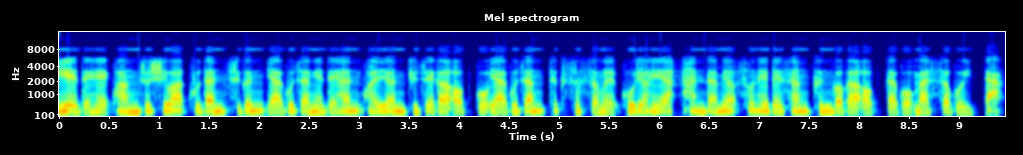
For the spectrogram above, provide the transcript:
이에 대해 광주시와 구단 측은 야구장에 대한 관련 규제가 없고 야구장 특수성을 고려해야 한다며 손해배상 근거가 없다고 맞서고 있다.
